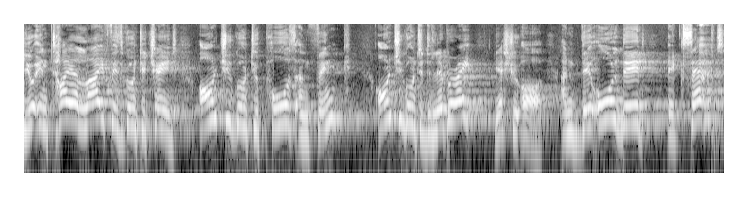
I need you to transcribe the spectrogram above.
your entire life is going to change. Aren't you going to pause and think? Aren't you going to deliberate? Yes, you are. And they all did except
